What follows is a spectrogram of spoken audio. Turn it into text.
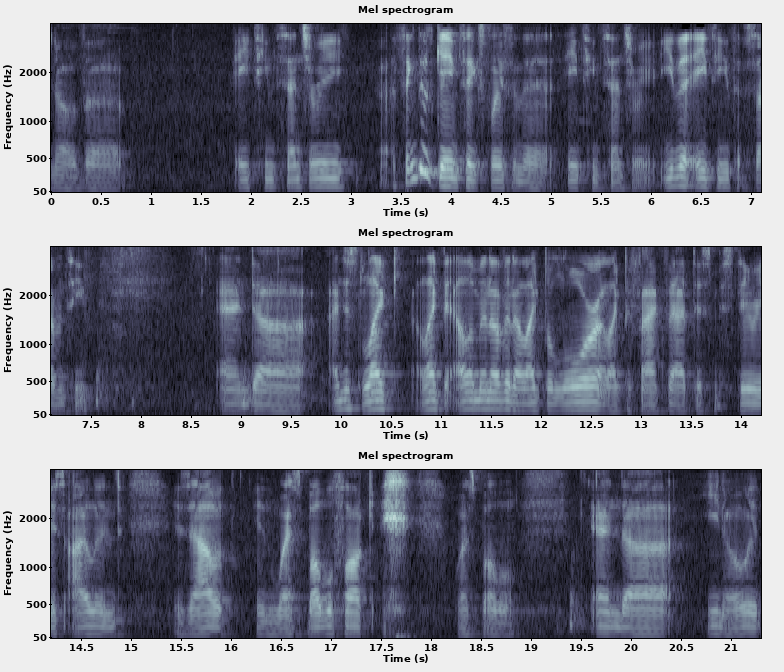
know, the 18th century I think this game takes place in the 18th century, either 18th or 17th. And uh, I just like I like the element of it. I like the lore. I like the fact that this mysterious island is out in West Bubblefuck, West Bubble, and uh, you know it,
